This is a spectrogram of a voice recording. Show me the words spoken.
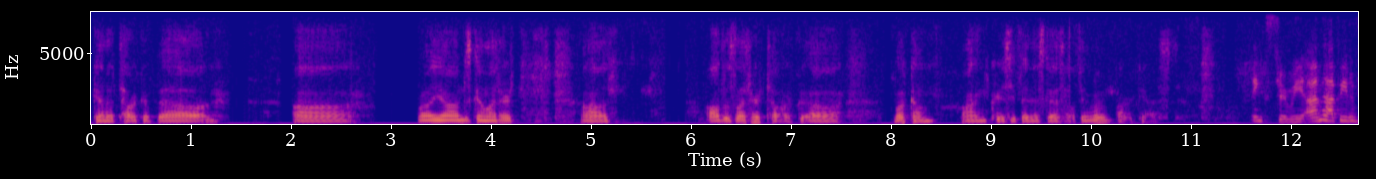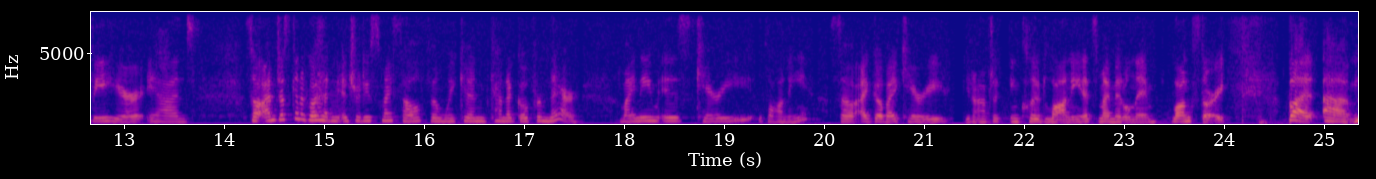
going to talk about, uh, well, yeah, I'm just going to let her, uh, I'll just let her talk. Uh, welcome on Crazy Fitness Guys Healthy Living Podcast. Thanks, Jimmy. I'm happy to be here. And so I'm just going to go ahead and introduce myself and we can kind of go from there. My name is Carrie Lonnie. So I go by Carrie. You don't have to include Lonnie. It's my middle name. Long story. But um,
